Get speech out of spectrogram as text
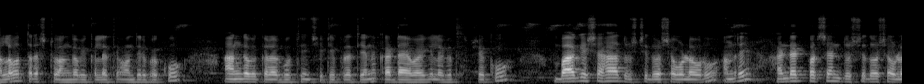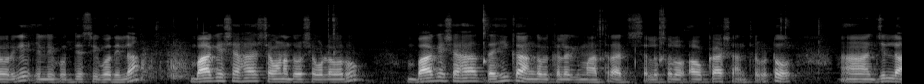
ನಲವತ್ತರಷ್ಟು ಅಂಗವಿಕಲತೆ ಹೊಂದಿರಬೇಕು. ಅಂಗವಿಕಲ ಗುರುತಿನ ಚೀಟಿ ಪ್ರತಿಯನ್ನು ಕಡ್ಡಾಯವಾಗಿ ಲಗತ್ತಿಸಬೇಕು. ಭಾಗಶಃ ದೃಷ್ಟಿದೋಷವುಳ್ಳವರು ಅಂದರೆ ಹಂಡ್ರೆಡ್ ಪರ್ಸೆಂಟ್ ದೃಷ್ಟಿದೋಷವುಳ್ಳವರಿಗೆ ಇಲ್ಲಿ ಹುದ್ದೆ ಸಿಗೋದಿಲ್ಲ. ಭಾಗಶಃ ಶ್ರವಣದೋಷವುಳ್ಳವರು, ಭಾಗ್ಯಶಃ ದೈಹಿಕ ಅಂಗವಿಕಲರಿಗೆ ಮಾತ್ರ ಅರ್ಜಿ ಸಲ್ಲಿಸಲು ಅವಕಾಶ ಅಂತ ಹೇಳ್ಬಿಟ್ಟು ಜಿಲ್ಲಾ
